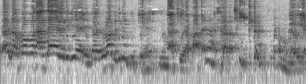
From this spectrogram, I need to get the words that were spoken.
Ya gak apa-apa santai jadi dia. Kalau lu jadi kan gede mengaji rapat, ora tak pikir, menggawe ya.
